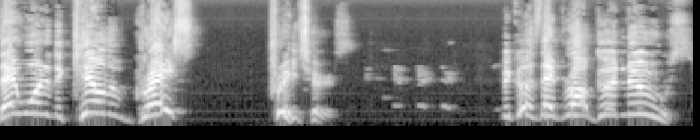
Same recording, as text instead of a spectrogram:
They wanted to kill the grace preachers because they brought good news.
